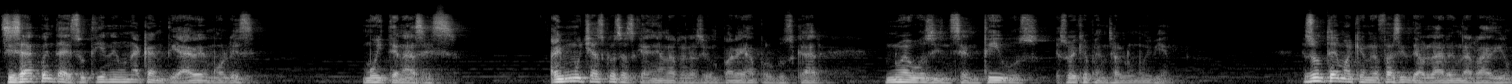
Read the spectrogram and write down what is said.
Si se da cuenta, eso tiene una cantidad de bemoles muy tenaces. Hay muchas cosas que dañan la relación pareja por buscar nuevos incentivos. Eso hay que pensarlo muy bien. Es un tema que no es fácil de hablar en la radio,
